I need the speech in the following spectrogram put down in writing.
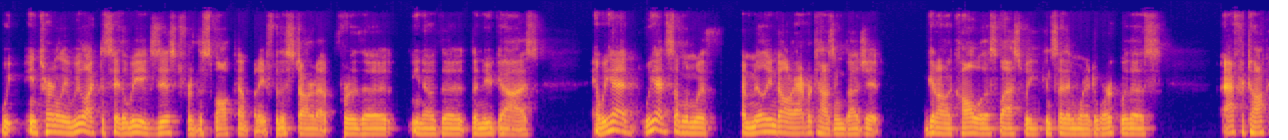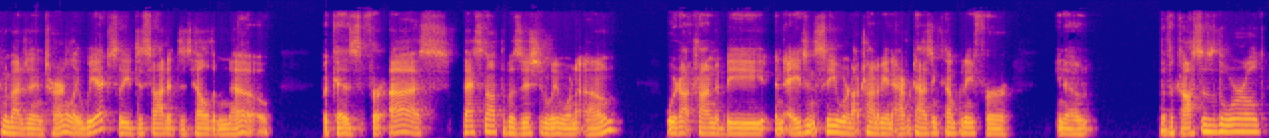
we internally we like to say that we exist for the small company, for the startup, for the you know the the new guys and we had we had someone with a million dollar advertising budget get on a call with us last week and say they wanted to work with us. After talking about it internally, we actually decided to tell them no, because for us, that's not the position we want to own. We're not trying to be an agency. We're not trying to be an advertising company for, you know, the Vacasas of the world.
